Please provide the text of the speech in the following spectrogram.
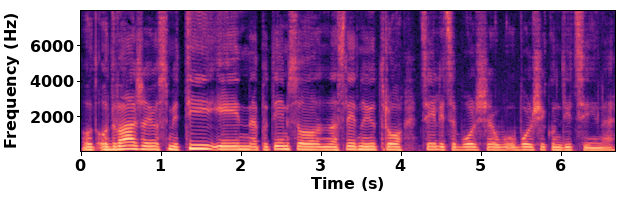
Od, odvažajo smeti, in potem so naslednjo jutro celice boljše, v, v boljši kondiciji. Ne.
